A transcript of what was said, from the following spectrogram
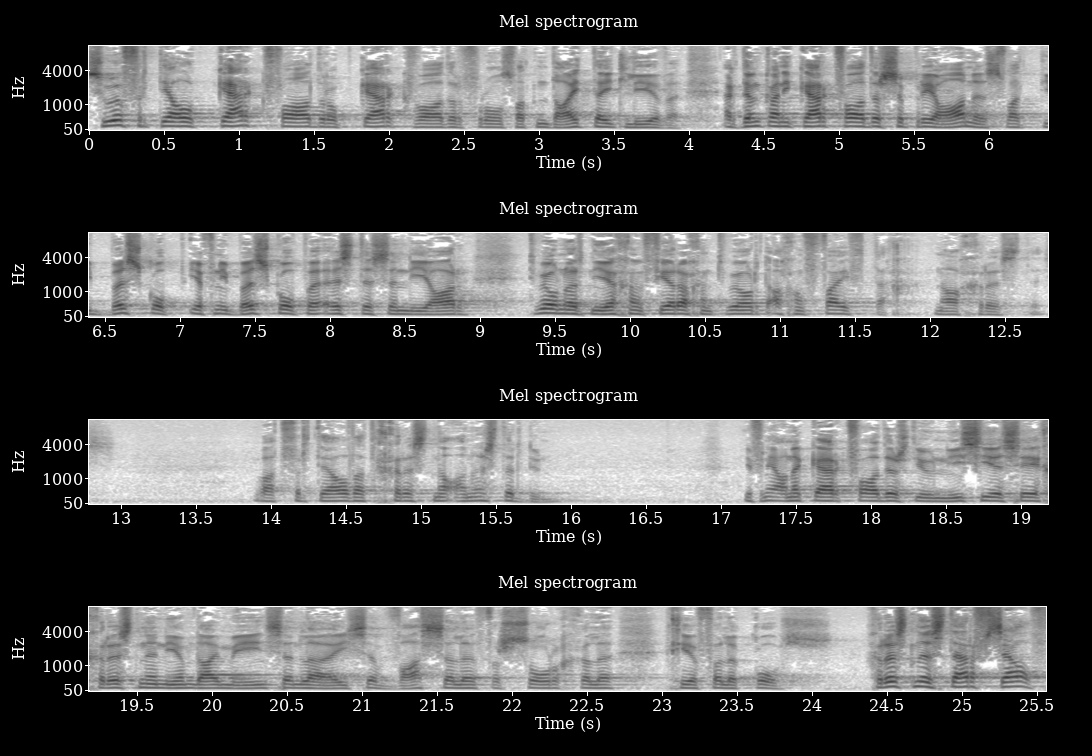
So vertel kerkvader op kerkvader vir ons wat in daai tyd lewe. Ek dink aan die kerkvader Cyprianus wat die biskop, een van die biskoppe is tussen die jaar 249 en 258 na Christus wat vertel dat Christene anderster doen. Een van die ander kerkvaders Dionysius sê Christene neem daai mense in hulle huise, was hulle, versorg hulle, gee vir hulle kos. Christene sterf self.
